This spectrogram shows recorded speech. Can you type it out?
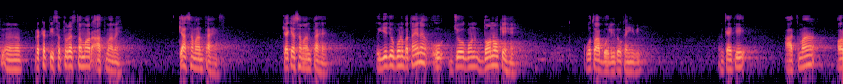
प्रकृति सत्वरस्तम और आत्मा में, क्या समानता है? क्या क्या समानता है? तो ये जो गुण बताए ना जो गुण दोनों के हैं, वो तो आप बोली दो कहीं भी। कह कि आत्मा और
